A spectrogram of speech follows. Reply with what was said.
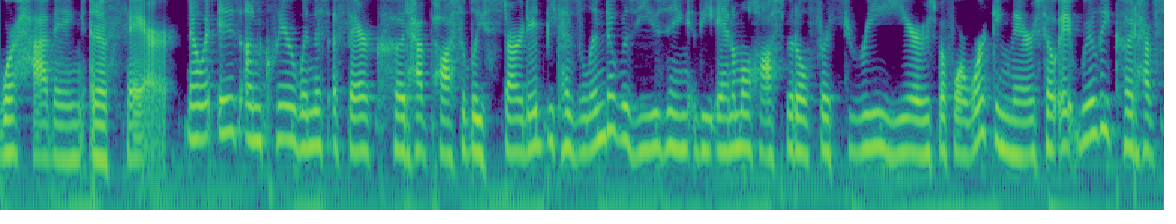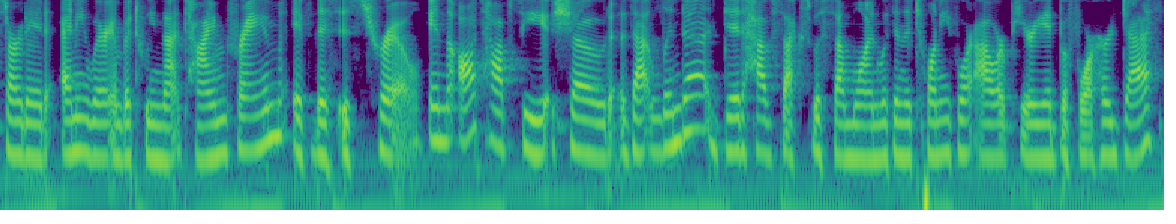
were having an affair. Now, it is unclear when this affair could have possibly started because Linda was using the animal hospital for three years before working there, so it really could have started anywhere in between that time frame if this is true. And the autopsy showed that Linda did have sex with someone within the 24 hour period before her death.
